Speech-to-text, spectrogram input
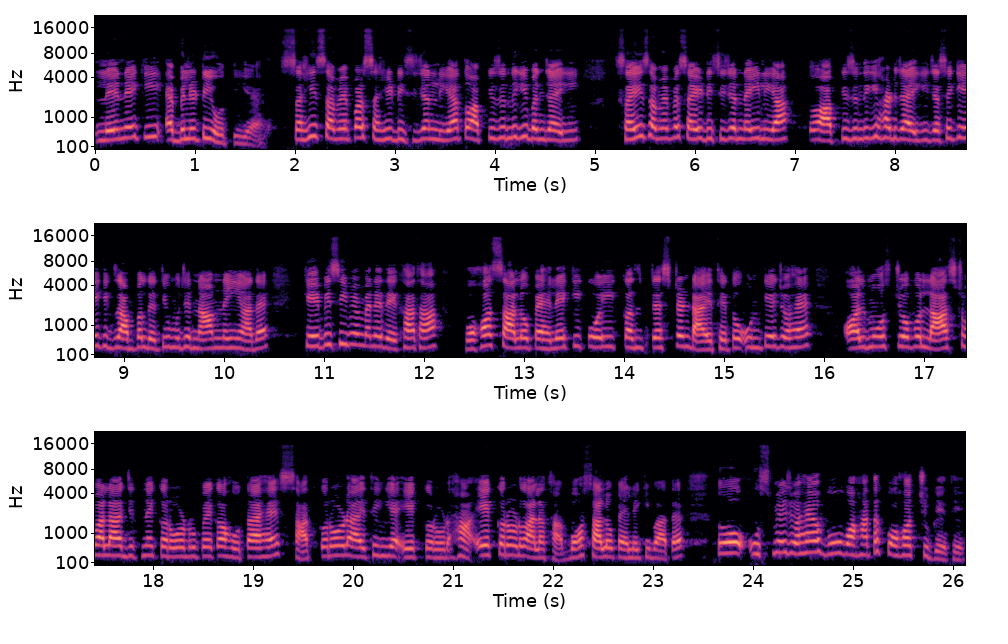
लेने की एबिलिटी होती है। सही समय पर सही डिसीज़न लिया तो आपकी ज़िंदगी बन जाएगी। सही समय पर सही डिसीज़न नहीं लिया तो आपकी ज़िंदगी हट जाएगी। जैसे कि एक एग्जांपल देती हूँ, मुझे नाम नहीं याद है। केबीसी में मैंने देखा था बहुत सालों पहले कि कोई कंटेस्टेंट आए थे तो उनके जो है ऑलमोस्ट जो वो लास्ट वाला जितने करोड़ रुपए का होता है, सात करोड़ आई थिंक या एक करोड़ हाँ एक करोड़ वाला था, बहुत सालों पहले की बात है। तो उसमें जो है वो वहाँ तक पहुँच चुके थे।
